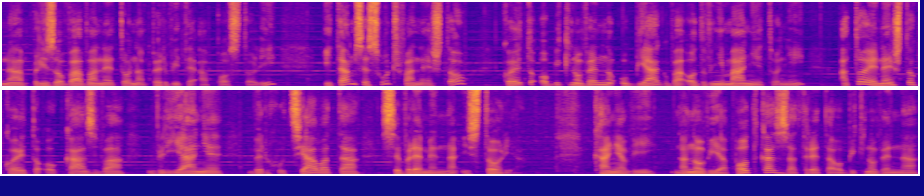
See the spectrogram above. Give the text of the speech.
на призоваването на првите апостоли и там се случва нешто което обикновено убягва од вниманието ни, а тоа е нешто което оказва влијание врху цялата севременна историја. Кања ви на новија подкаст за трета обикновена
